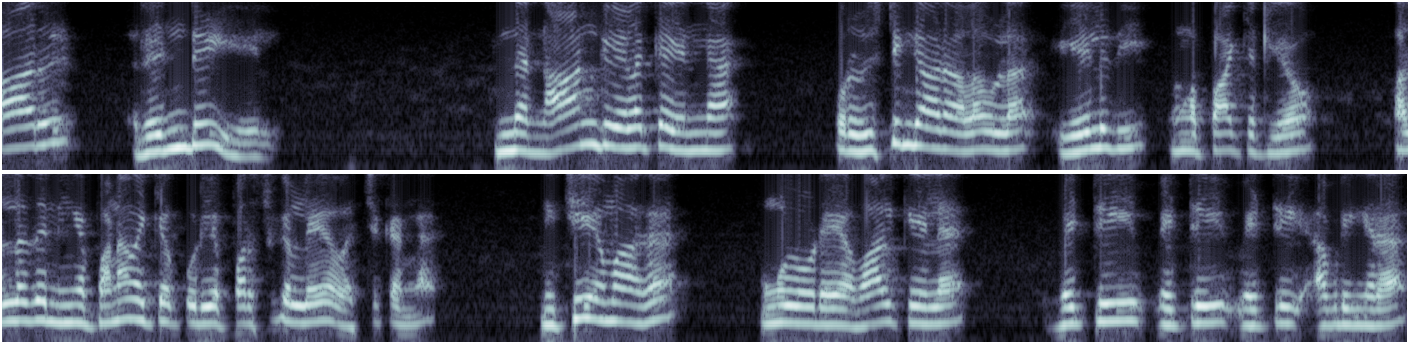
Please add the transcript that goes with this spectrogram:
ஆறு ரெண்டு ஏழு. இந்த நான்கு இலக்க என்ன? ஒரு விசிட்டிங் கார்டு அளவில் எழுதி உங்கள் பாக்கெட்லேயோ அல்லது நீங்கள் பணம் வைக்கக்கூடிய பர்ஸுகள்லேயோ வச்சுக்கோங்க. நிச்சயமாக உங்களுடைய வாழ்க்கையில் வெற்றி வெற்றி வெற்றி அப்படிங்கிற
